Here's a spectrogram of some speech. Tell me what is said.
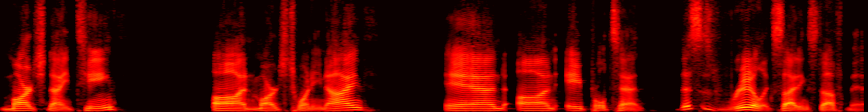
March 19th, on March 29th, and on April 10th. This is real exciting stuff, man.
